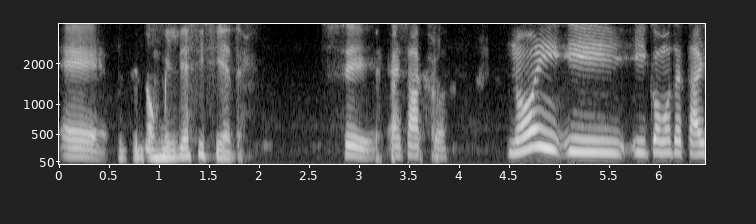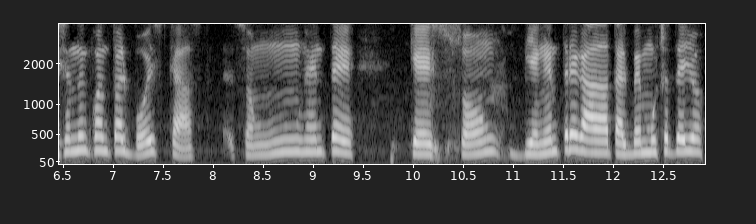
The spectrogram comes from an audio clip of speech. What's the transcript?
Eh, en 2017. Sí, exacto. No, y, y, como te está diciendo en cuanto al voice cast, son gente que son bien entregada, tal vez muchos de ellos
